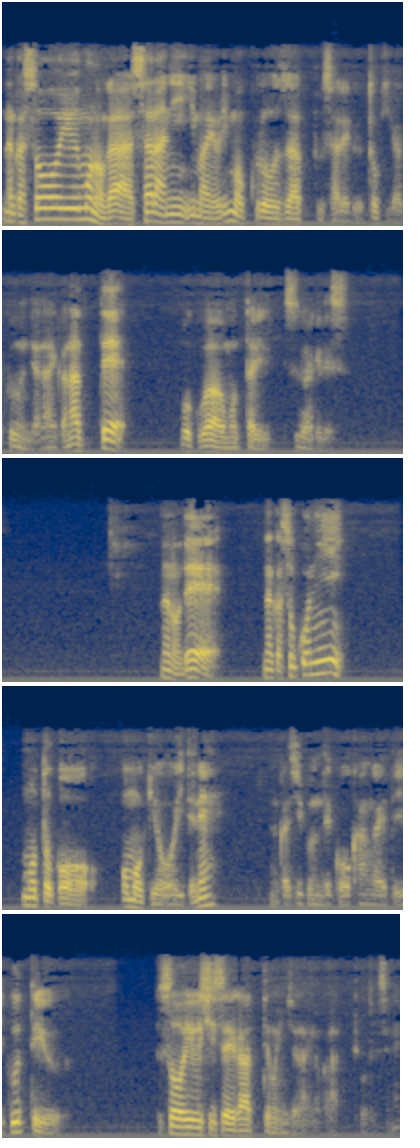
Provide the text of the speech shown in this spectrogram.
なんかそういうものがさらに今よりもクローズアップされる時が来るんじゃないかなって僕は思ったりするわけです。なので、なんかそこにもっとこう重きを置いてね、なんか自分でこう考えていくっていう、そういう姿勢があってもいいんじゃないのかなってことですね。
